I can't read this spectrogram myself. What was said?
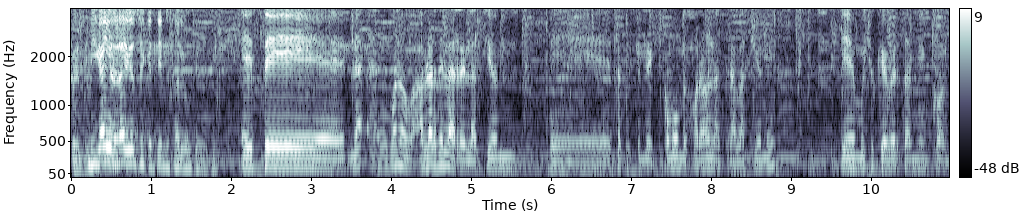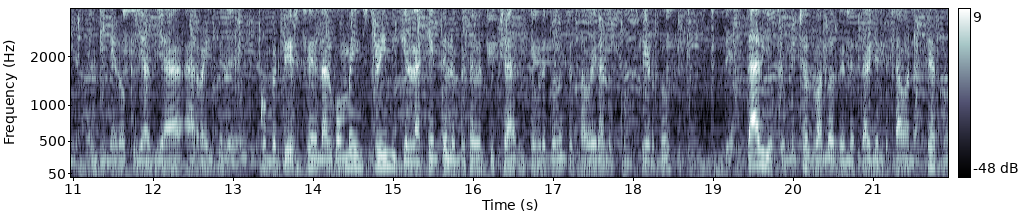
Pues sí. mi gallo de yo sé que tienes algo que decir. Este, la- eh, bueno, hablar de la relación de esta cuestión de cómo mejoraron las grabaciones tiene mucho que ver también con el dinero que ya había a raíz de convertirse en algo mainstream y que la gente lo empezaba a escuchar y sobre todo empezaba a ir a los conciertos de estadio que muchas bandas de metal ya empezaban a hacer, ¿no?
